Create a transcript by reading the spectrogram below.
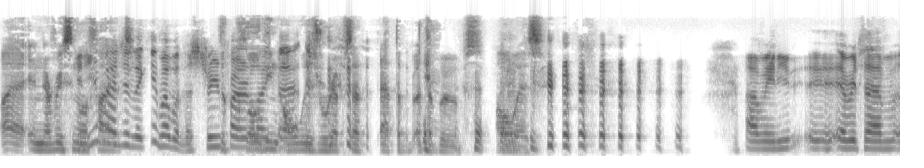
uh, in every single Can single you fight, imagine they came up with a Street the Fighter clothing like that? always rips at, at the, at the boobs. Always. I mean, you, every time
